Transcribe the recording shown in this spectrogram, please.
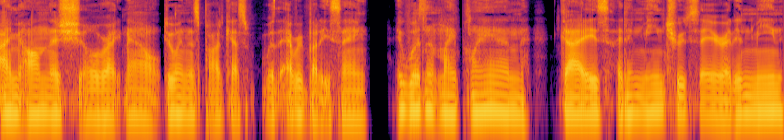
I'm on this show right now doing this podcast with everybody saying, it wasn't my plan, guys. I didn't mean truth sayer. I didn't mean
